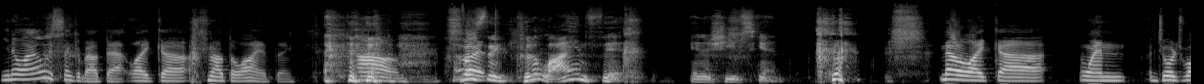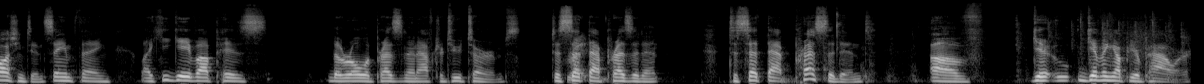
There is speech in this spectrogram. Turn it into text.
You know, I always think about that, like uh, not the lion thing. Um, I always but think, could a lion fit in a sheepskin? no, like uh, when George Washington, same thing. Like he gave up his the role of president after two terms to set Right. that president to set that precedent of gi- giving up your power.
